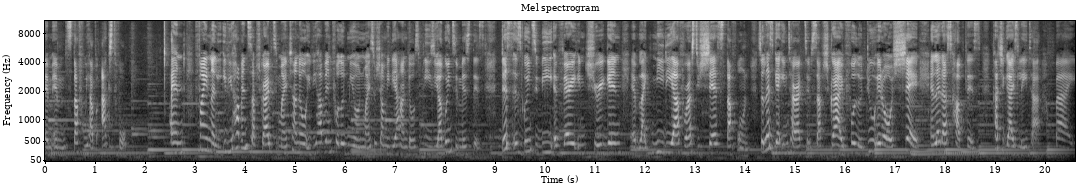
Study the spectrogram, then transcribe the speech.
um, um, stuff we have asked for and finally if you haven't subscribed to my channel if you haven't followed me on my social media handles please you are going to miss this. This is going to be a very intriguing um, like media for us to share stuff on. So let's get interactive. Subscribe follow do it all share and let us have this. Catch you guys later. Bye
